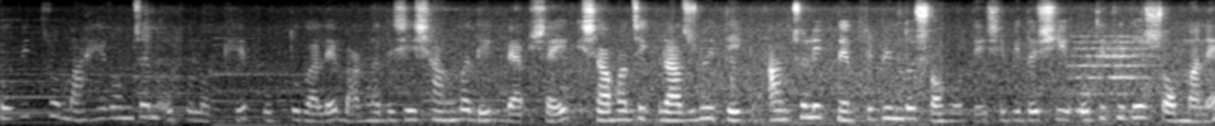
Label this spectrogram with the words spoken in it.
পবিত্র মাহে রমজান উপলক্ষে পর্তুগালে বাংলাদেশি সাংবাদিক, ব্যবসায়িক, সামাজিক, রাজনৈতিক, আঞ্চলিক নেতৃবৃন্দ সহ দেশি বিদেশি অতিথিদের সম্মানে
